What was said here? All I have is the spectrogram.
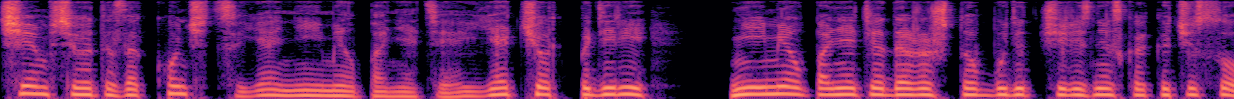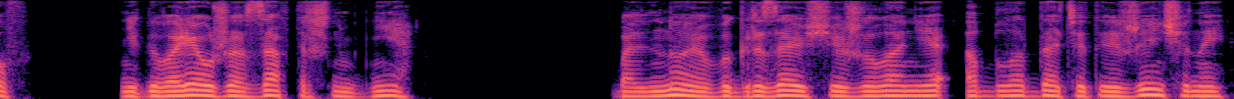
Чем все это закончится, я не имел понятия. Я, черт подери, не имел понятия даже, что будет через несколько часов, не говоря уже о завтрашнем дне. Больное, выгрызающее желание обладать этой женщиной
